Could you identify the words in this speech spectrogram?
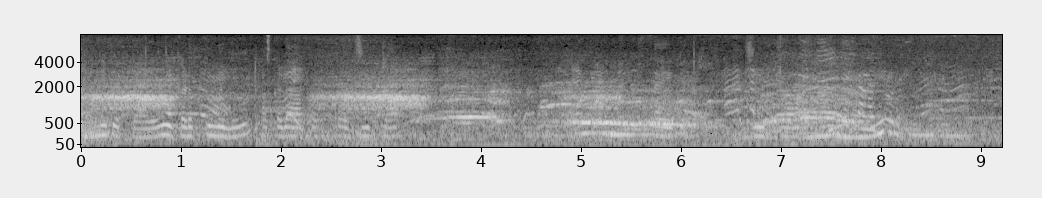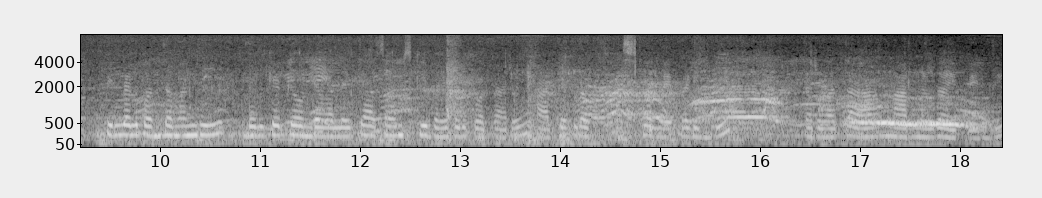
అన్నీ పెట్టారు. ఇక్కడ పులులు అక్కడ పక్క జీబ్రా అన్నీ పిల్లలు కొంతమంది డెలికేట్గా ఉండే వాళ్ళైతే ఆ సౌండ్స్కి భయపడిపోతారు. ఆద్య కూడా ఫస్ట్లో భయపడింది. తర్వాత నార్మల్గా అయిపోయింది.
